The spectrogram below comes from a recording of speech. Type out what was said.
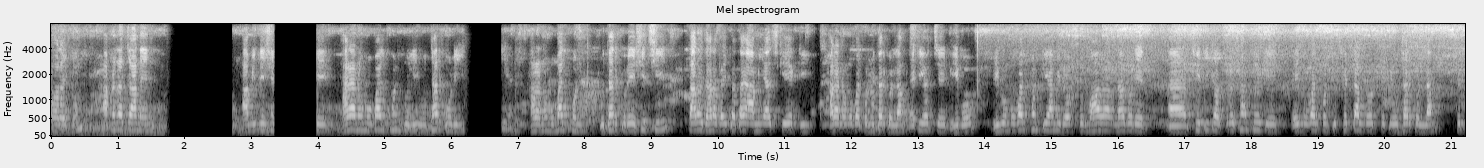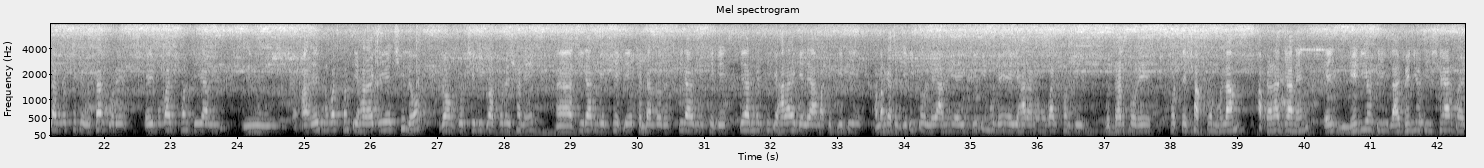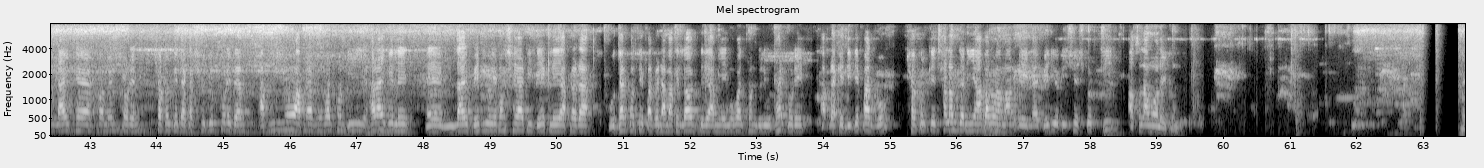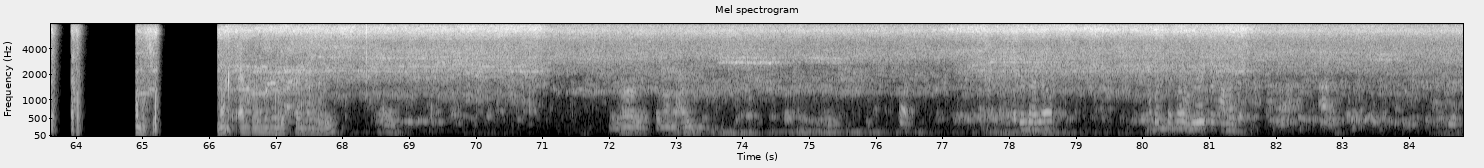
আলাইকুম। আপনারা জানেন, আমি দেশে হারানো মোবাইল ফোনগুলি উদ্ধার করি। হারানো মোবাইল ফোন উদ্ধার করে এসেছি। তারও ধারাবাহিকতায় আমি আজকে একটি হারানো মোবাইল ফোন উদ্ধার করলাম। এটি হচ্ছে ভিভো। ভিভো মোবাইল ফোনটি আমি রংপুর মহানগরের সিটি কর্পোরেশন থেকে এই মোবাইল ফোনটি সেন্ট্রাল রোড থেকে উদ্ধার করলাম। সেন্ট্রাল রোড থেকে উদ্ধার করে এই মোবাইল ফোনটি আমি এই মোবাইল ফোনটি হারা গিয়েছিল, রংপুর সিটি কর্পোরেশনে চিরার মিল থেকে সেন্ট্রাল রোডের চিরার মিল থেকে চিরার মিল থেকে হারায় গেলে আমাকে জিডি আমার কাছে জিডি করলে আমি এই জিডি মূলে এই হারানো মোবাইল ফোনটি উদ্ধার করে করতে সক্ষম হলাম। আপনারা জানেন, এই ভিডিওটি, লাইভ ভিডিওটি শেয়ার করেন, লাইক কমেন্ট করেন, সকলকে দেখার সুযোগ করে দেন। আপনিও আপনার মোবাইল ফোনটি হারায় গেলে লাইভ ভিডিও এবং শেয়ারটি দেখলে আপনারা উদ্ধার করতে পারবেন। আমাকে লগ দিলে আমি এই মোবাইল ফোনগুলি উদ্ধার করে আপনাকে দিতে পারব। সকলকে সালাম জানিয়ে আবারও আমার এই লাইভ ভিডিওটি শেষ করছি। আসসালামু আলাইকুম। একদম দেখছেন মুভি আমার টাকা অনেক টাকা আমার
